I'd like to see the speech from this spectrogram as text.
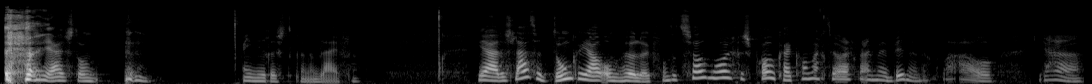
Juist om in die rust te kunnen blijven. Ja, dus laat het donker jou omhullen. Ik vond het zo mooi gesproken. Hij kwam echt heel erg bij mij binnen. Ik dacht, wauw, ja.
